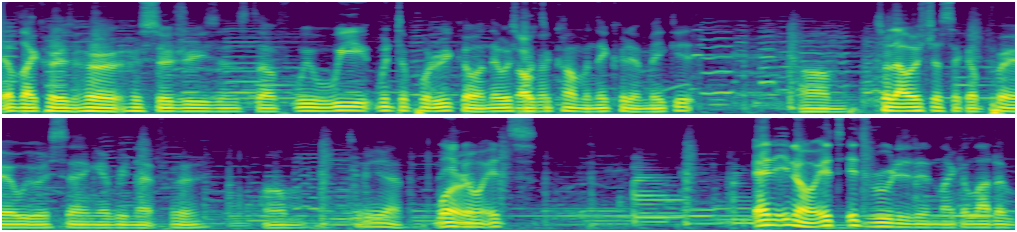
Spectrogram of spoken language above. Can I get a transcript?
of like her her her surgeries and stuff. We we went to Puerto Rico and they were supposed Okay. to come and they couldn't make it. Um, so that was just like a prayer we were saying every night for her. Um, so yeah, you know it's and you know it's it's rooted in like a lot of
